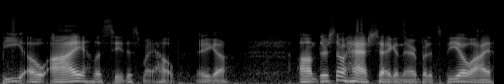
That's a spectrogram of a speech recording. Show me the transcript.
B-O-I. Let's see, this might help. There you go. Um, there's no hashtag in there, but it's B-O-I.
